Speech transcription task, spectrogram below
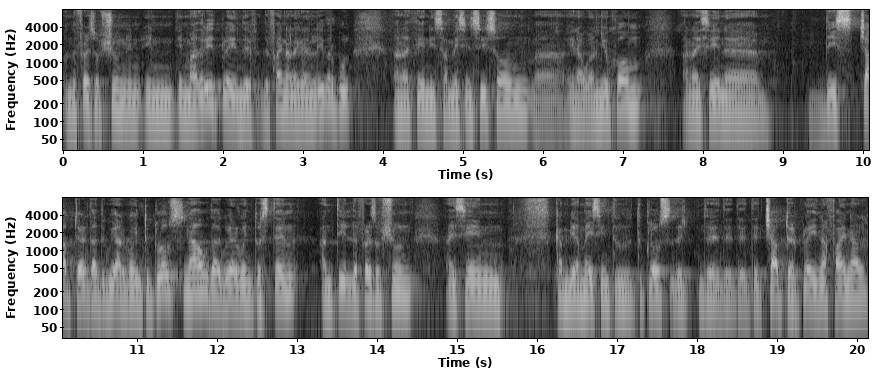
on the first of June in, in, in Madrid, playing the, the final against Liverpool. And I think it's amazing season uh, in our new home. And I think uh, this chapter that we are going to close now, that we are going to stand until the first of June, I think can be amazing to, to close the, the, the, the chapter, playing a final,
